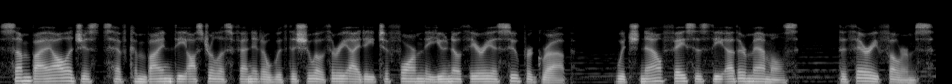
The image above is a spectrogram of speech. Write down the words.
some biologists have combined the Australosphenida with the Shuotheriidae to form the Yinotheria supergroup, which now faces the other mammals, the Theriiformes.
